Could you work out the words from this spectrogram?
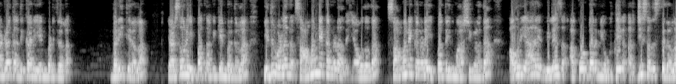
ಆಡಳಿತ ಅಧಿಕಾರಿ ಏನ್ ಬರೀತಿರಲ್ಲ? ಬರೀತಿರಲ್ಲ? ಎರಡ್ ಸಾವಿರದ ಇಪ್ಪತ್ನಾಲ್ಕಕ್ಕೆ ಏನ್ ಬರೀತಾರಲ್ಲ? ಇದ್ರ ಒಳಗ ಸಾಮಾನ್ಯ ಕನ್ನಡ ಅದ. ಯಾವ್ದದ? ಸಾಮಾನ್ಯ ಕನ್ನಡ ಇಪ್ಪತ್ತೈದು ಮಾರ್ಷಿಗಳದ ಅವ್ರು ಯಾರ ವಿಲೇಜ್ ಅಕೌಂಟರ್ ನೀವು ಹುದ್ದೆಗೆ ಅರ್ಜಿ ಸಲ್ಲಿಸ್ತಿರಲ್ಲ,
